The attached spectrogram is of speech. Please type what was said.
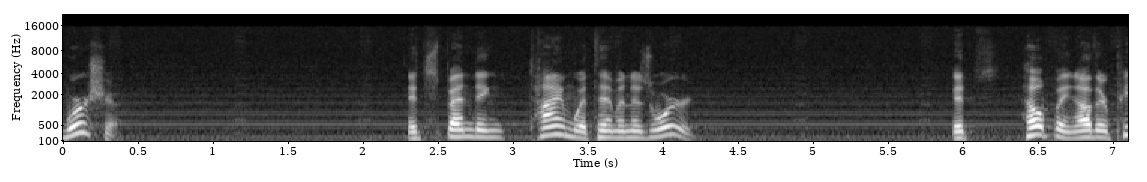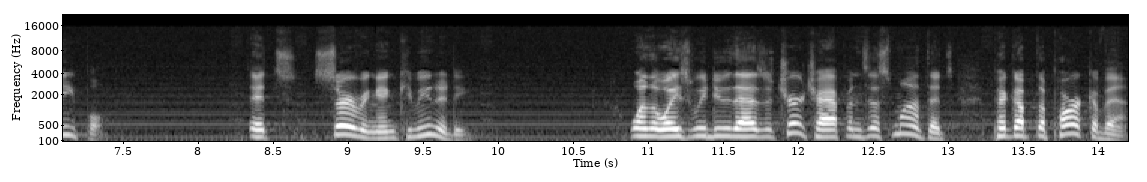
worship. It's spending time with Him and His Word. It's helping other people. It's serving in community. One of the ways we do that as a church happens this month. It's pick up the park event.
